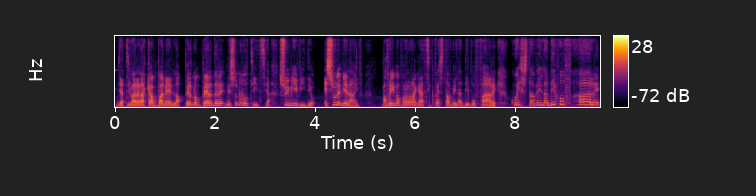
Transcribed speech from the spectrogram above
di attivare la campanella per non perdere nessuna notizia sui miei video e sulle mie live. Ma prima però ragazzi, questa ve la devo fare, questa ve la devo fare.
